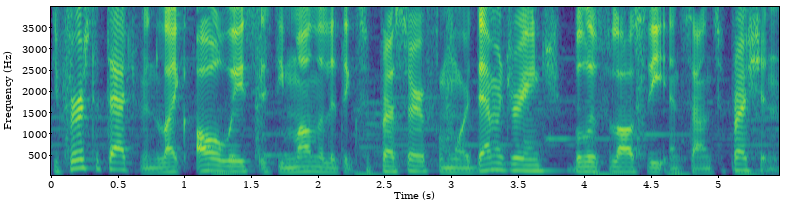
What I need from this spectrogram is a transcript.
The first attachment, like always, is the monolithic suppressor for more damage range, bullet velocity and sound suppression.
